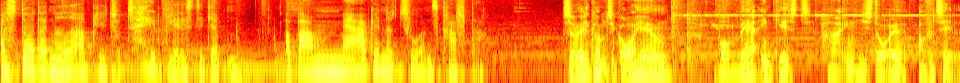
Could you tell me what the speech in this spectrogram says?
At stå dernede og blive totalt blæst igennem. Og bare mærke naturens kræfter. Så velkommen til Gårdhaven, hvor hver en gæst har en historie at fortælle.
